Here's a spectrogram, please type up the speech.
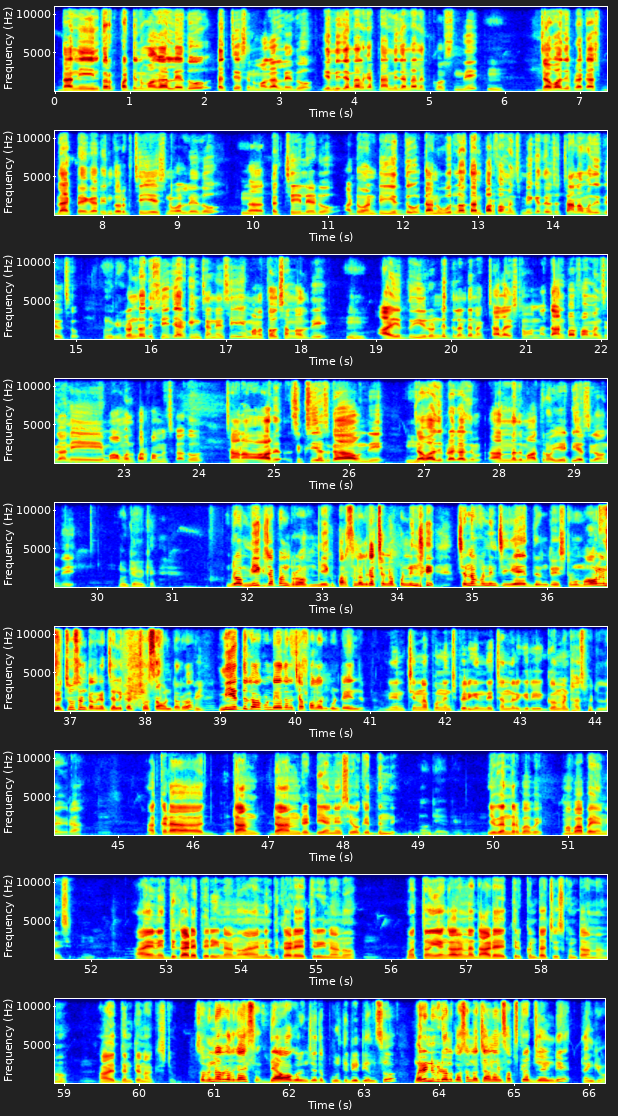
దాన్ని ఇంతవరకు పట్టిన మగాలు లేదు టచ్ చేసిన మగాలు లేదు. ఎన్ని జెండాలు కట్టినా అన్ని జెండాలు ఎత్తుకొస్తుంది. జవాది ప్రకాష్ బ్లాక్ టైగర్ ఇంతవరకు చేసిన వాళ్ళు లేదు టచ్ చేయలేడు. అటువంటి ఎద్దు దాని ఊర్లో దాని పర్ఫార్మెన్స్ మీకే తెలుసు చాలా మందికి తెలుసు. రెండోది సీజీఆర్ కింగ్స్ అనేసి మన తొలసన్న వాళ్ళది ఆ ఎద్దు ఈ రెండు ఎద్దులు అంటే నాకు చాలా ఇష్టం అన్న. దాని పర్ఫార్మెన్స్ కానీ మామూలు పర్ఫార్మెన్స్ కాదు. చాలా ఆరు సిక్స్ ఇయర్స్గా ఉంది. జవాది ప్రకాశం అన్నది మాత్రం ఎయిట్ ఇయర్స్గా ఉంది. Okay okay. బ్రో మీకు చెప్పండి బ్రో. మీకు పర్సనల్గా చిన్నప్పటి నుంచి చిన్నప్పటి నుంచి ఏ ఎద్దు అంటే ఇష్టము? మామూలుగా మీరు చూసుంటారు కదా జల్లికట్టు చూస్తూ ఉంటారు. మీ ఎద్దు కాకుండా ఏదైనా చెప్పాలనుకుంటే ఏం చెప్తారు? నేను చిన్నప్పటి నుంచి పెరిగింది చంద్రగిరి గవర్నమెంట్ హాస్పిటల్ దగ్గర. అక్కడ డాన్ డాన్ రెడ్డి అనేసి ఒక ఎద్దు ఉంది. Okay okay. యుగంధర్ బాబాయ్ మా బాబాయ్ అనేసి. ఆయన ఎద్దు కాడే పెరిగినాను ఆయన ఎద్దు కాడే తిరిగినాను. మొత్తం ఏం కావాలన్నా ఆడే తిరుక్కుంటా చూసుకుంటా ఉన్నాను. ఆ అంటే నాకు ఇష్టం సో విన్నారు కదా గైస్ దేవా గురించి అయితే పూర్తి డీటెయిల్స్ మరిన్ని వీడియోల కోసం నా ఛానల్ సబ్స్క్రైబ్ చేయండి. Thank you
